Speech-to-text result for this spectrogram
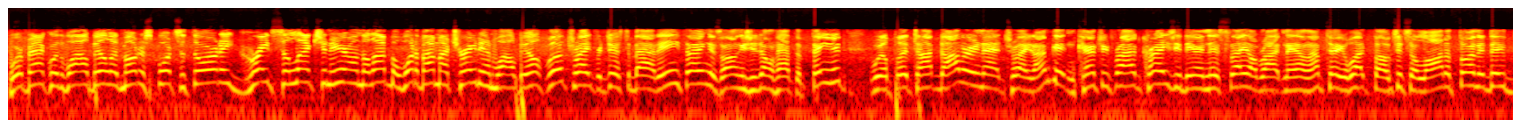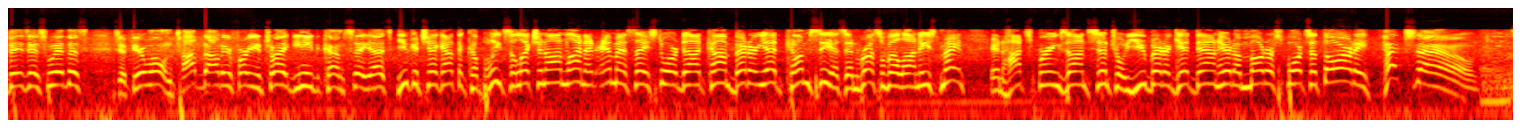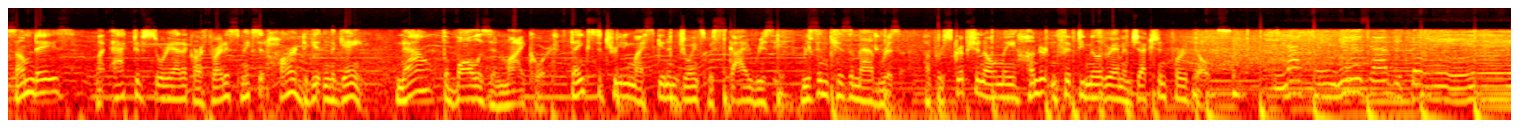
We're back with Wild Bill at Motorsports Authority. Great selection here on the lot, but what about my trade in, Wild Bill? We'll trade for just about anything as long as you don't have to feed it. We'll put top dollar in that trade. I'm getting country fried crazy during this sale right now, and I'll tell you what, folks, it's a lot of fun to do business with us. So if you're wanting top dollar for your trade, you need to come see us. You can check out the complete selection online at MSAstore.com. Better yet, come see us in Russellville on East Main and Hot Springs on Central. You better get down here to Motorsports Authority. Touchdown! Some days, my active psoriatic arthritis makes it hard to get in the game. Now, the ball is in my court, thanks to treating my skin and joints with Skyrizi, Risankizumab Riza, a prescription only 150 milligram injection for adults. Nothing is everything.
